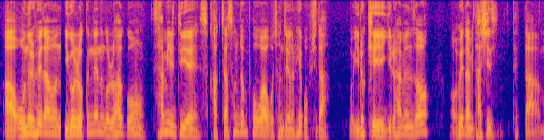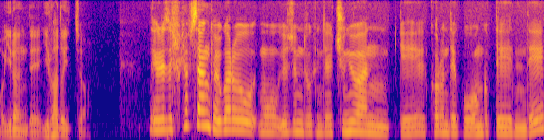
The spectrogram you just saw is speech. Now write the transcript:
아 오늘 회담은 이걸로 끝내는 걸로 하고 3일 뒤에 각자 선전포고하고 전쟁을 해봅시다 뭐 이렇게 얘기를 하면서 어, 회담이 다시 됐다 뭐 이런 이제 일화도 있죠. 네, 그래서 협상 결과로 뭐 요즘도 굉장히 중요한 게 거론되고 언급되는데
